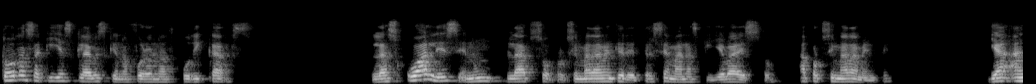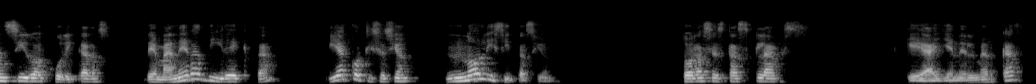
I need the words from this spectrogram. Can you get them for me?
todas aquellas claves que no fueron adjudicadas, las cuales en un lapso aproximadamente de tres semanas que lleva esto, aproximadamente, ya han sido adjudicadas de manera directa, vía cotización, no licitación, todas estas claves que hay en el mercado.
